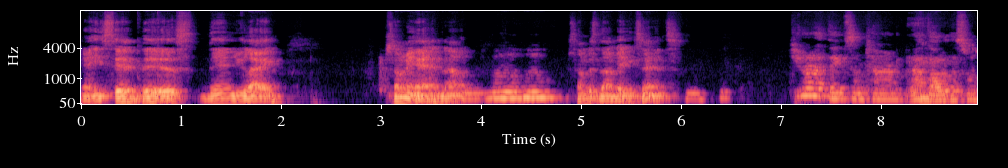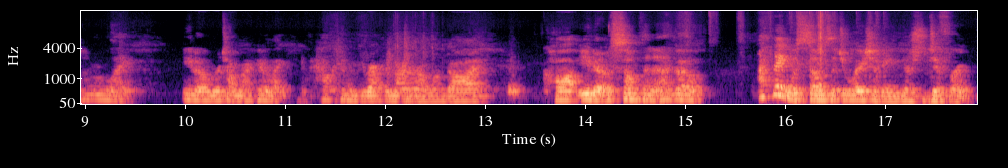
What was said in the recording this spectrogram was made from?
and he said this, then you like, something ain't adding up. Mm-hmm. Something's not making sense. Do you know what I think sometimes? And I thought of this one time. I'm like, you know, we're talking about here, like, how can we wrap your mind around when God caught, you know, something? And I go, I think with some situation, I mean, there's different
